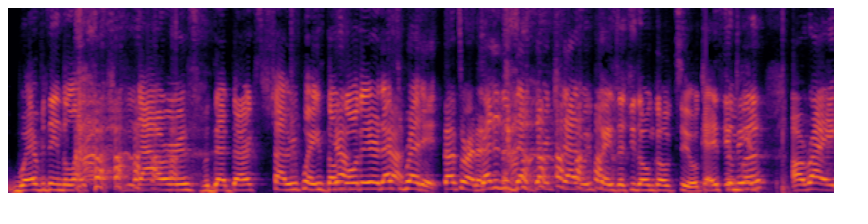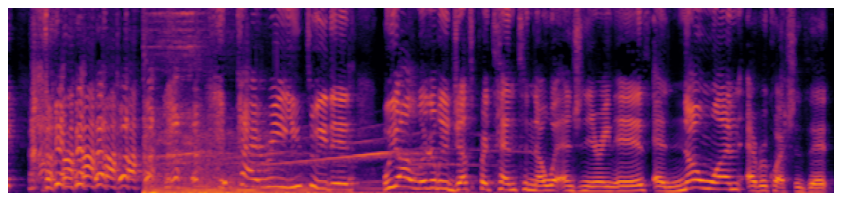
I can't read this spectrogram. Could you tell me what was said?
where everything the light touches is ours, but that dark shadowy place don't Yeah, go there. That's yeah. Reddit. That's Reddit. Reddit is that dark shadowy place that you don't go to. Okay, Simba. Indeed. All right. Kyrie, you tweeted, "We all literally just pretend to know what engineering is, and no one ever questions it."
